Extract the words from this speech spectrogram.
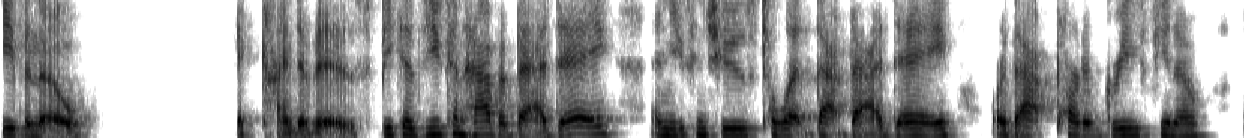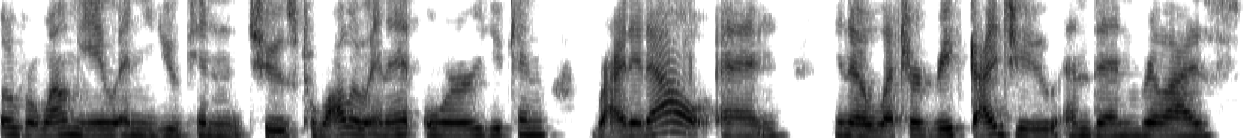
even though it kind of is, because you can have a bad day and you can choose to let that bad day or that part of grief, you know, overwhelm you and you can choose to wallow in it or you can ride it out and, you know, let your grief guide you and then realize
